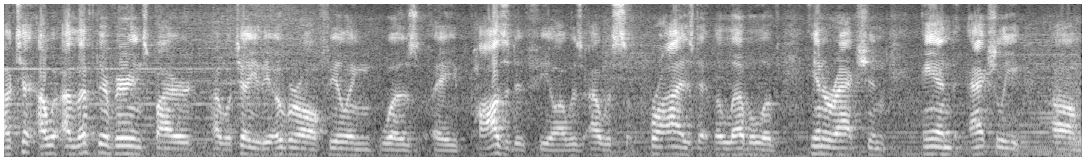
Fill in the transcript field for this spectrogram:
I, I left there very inspired. I will tell you the overall feeling was a positive feel. I was, I was surprised at the level of interaction and actually um,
